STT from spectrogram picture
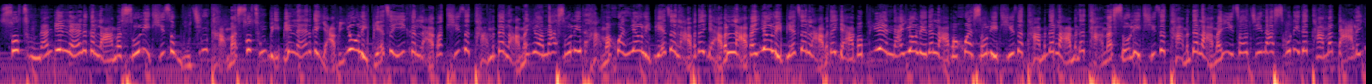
说从南边来了个喇嘛，手里提着五斤塔嘛；说从北边来了个哑巴，腰里别着一个喇叭，提着塔嘛的喇嘛，要拿手里的蛤蟆换腰里别着喇叭的哑巴，喇叭腰里别着喇叭的哑巴，不愿拿腰里的喇叭换手里提着塔嘛的喇嘛的塔嘛，手里提着塔嘛的喇嘛，一着急拿手里的塔嘛打了腰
